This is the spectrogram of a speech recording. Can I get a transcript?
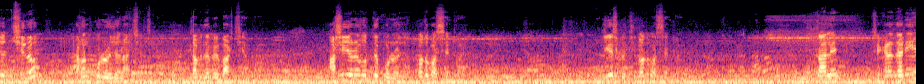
জন ছিল, এখন পনেরো জন আছে। ধাপে ধাপে বাড়ছি আমরা। আশি জনের মধ্যে পনেরো জন। কত পার্সেন্ট হয়? জিজ্ঞেস করছি, কত পার্সেন্ট হয়? তাহলে সেখানে দাঁড়িয়ে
